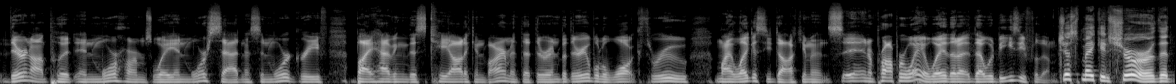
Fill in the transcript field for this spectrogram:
they're not put in more harm's way and more sadness and more grief by having this chaotic environment that they're in, but they're able to walk through my legacy documents in a proper way, a way that I, that would be easy for them. Just making sure that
